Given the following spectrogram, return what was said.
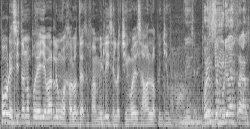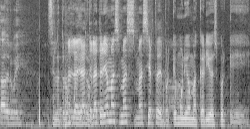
pobrecito no podía llevarle un guajolote a su familia y se lo chingó él solo, pinche mamá. Por eso se murió atragantado el güey. Se le atoró No, un la, la- pollito. la teoría más, más, más cierta de por qué murió Macario es porque.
